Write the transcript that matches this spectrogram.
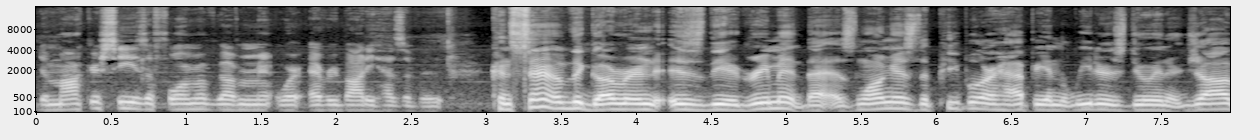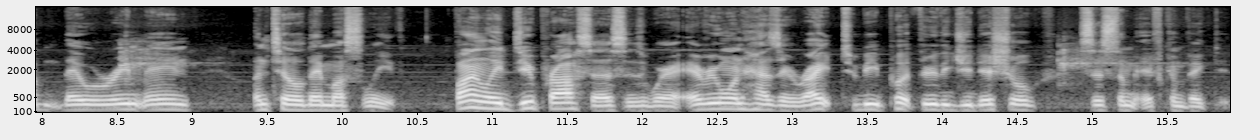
Democracy is a form of government where everybody has a vote. Consent of the governed is the agreement that as long as the people are happy and the leader is doing their job, they will remain until they must leave. Finally, due process is where everyone has a right to be put through the judicial system if convicted.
